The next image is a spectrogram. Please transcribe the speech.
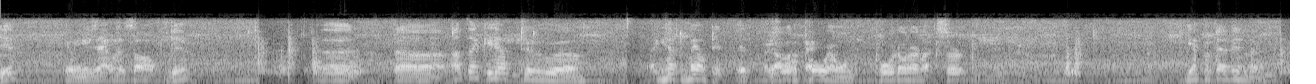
Yeah, Can we use that as salt? yeah. Uh, uh, I think you have to, uh, you have to melt it. it Yeah, so it'll okay. pour on, pour it on there like syrup. Yeah, put that in there.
